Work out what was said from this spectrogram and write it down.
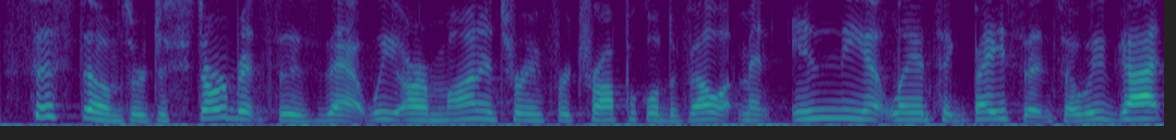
systems or disturbances that we are monitoring for tropical development in the Atlantic basin. So we've got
